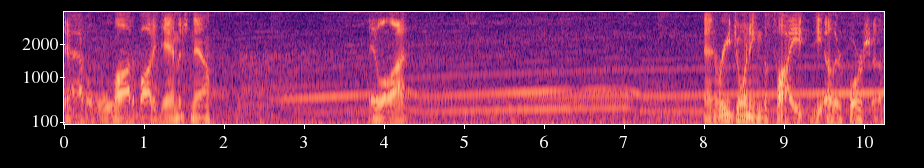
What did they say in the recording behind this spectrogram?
Yeah, I have a lot of body damage now. A lot. And rejoining the fight, the other Porsche.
